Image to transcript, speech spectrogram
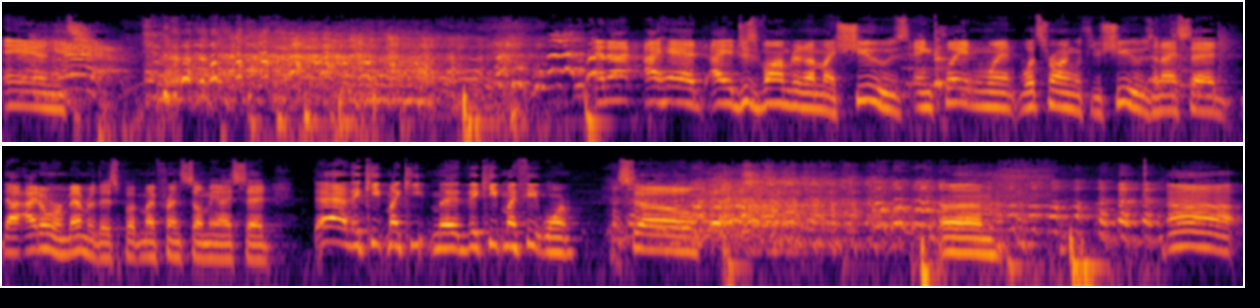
and and I, I had I had just vomited on my shoes, and Clayton went, "What's wrong with your shoes?" And I said, "I don't remember this, but my friends told me." I said, "Ah, they keep my keep my, they keep my feet warm." So, um, uh,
